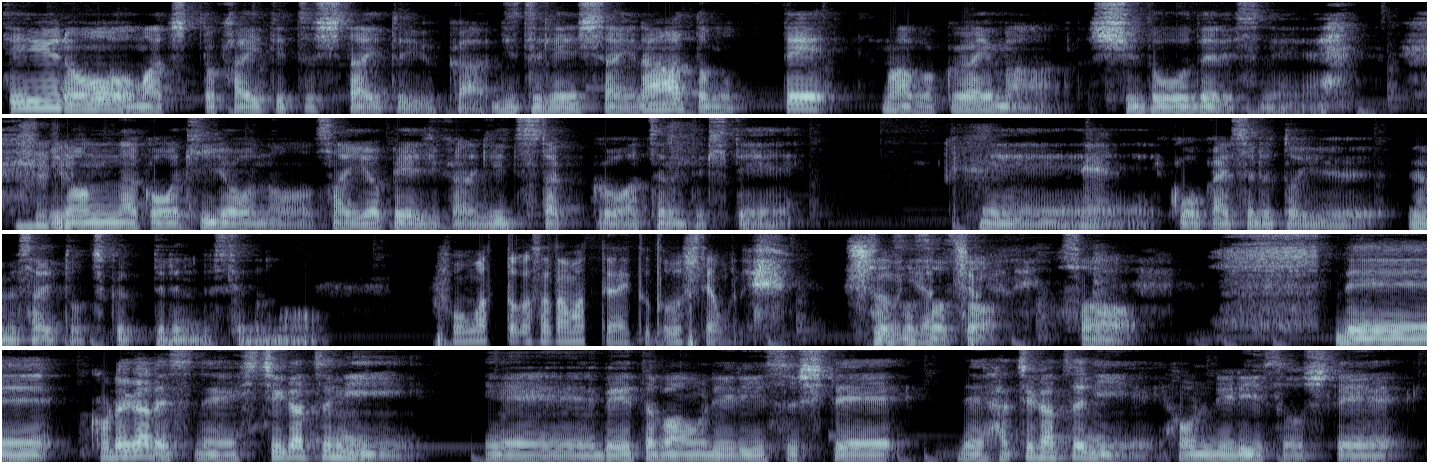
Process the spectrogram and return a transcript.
っていうのを、まあちょっと解決したいというか、実現したいなと思って、まあ僕が今、手動でですね、いろんなこう企業の採用ページから技術スタックを集めてきて、えー公開するというウェブサイトを作ってるんですけども、フォーマットが定まってないとどうしてもね、そうそうそうそう。そう。で、これがですね、7月に、えーベータ版をリリースして、で、8月に本リリースをして、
